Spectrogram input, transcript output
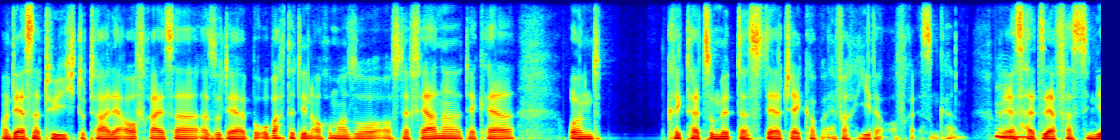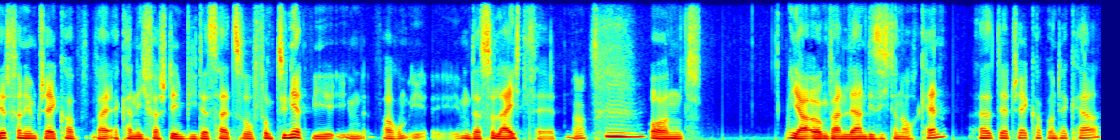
Und der ist natürlich total der Aufreißer. Also der beobachtet den auch immer so aus der Ferne, der Kerl. Und kriegt halt so mit, dass der Jacob einfach jeder aufreißen kann. Und er ist Mhm. halt sehr fasziniert von dem Jacob, weil er kann nicht verstehen, wie das halt so funktioniert, wie ihm, warum ihm das so leicht fällt. Ne? Hm. Und ja, irgendwann lernen die sich dann auch kennen, äh, der Jacob und der Kerl.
